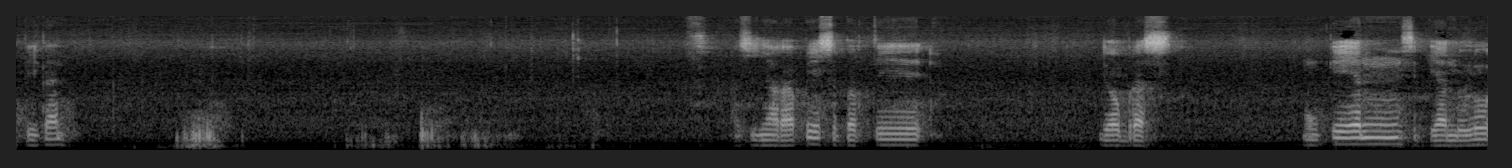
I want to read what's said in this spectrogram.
rapi kan? Hasilnya rapi seperti diobras. Mungkin sekian dulu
